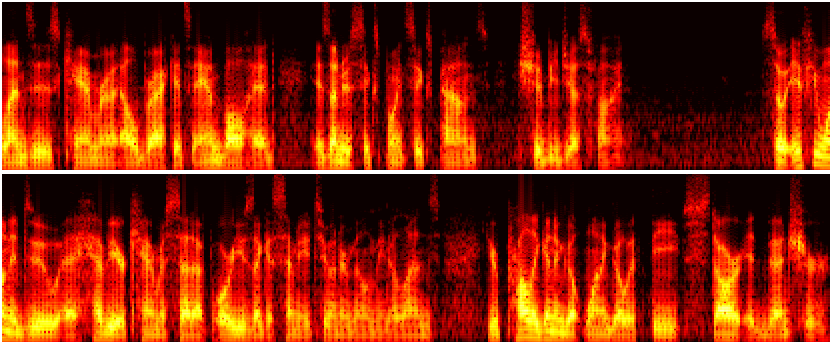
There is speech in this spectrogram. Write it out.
lenses, camera, L brackets, and ball head is under 6.6 pounds, you should be just fine. So if you want to do a heavier camera setup or use like a 7200 millimeter lens, you're probably going to want to go with the Star Adventurer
